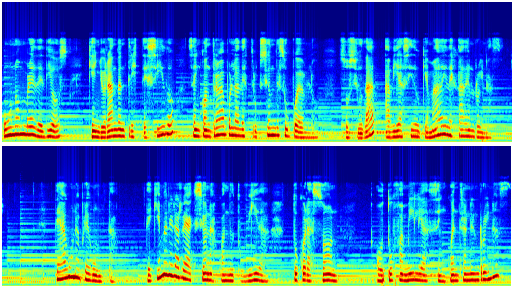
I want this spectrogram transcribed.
un hombre de Dios quien llorando entristecido se encontraba por la destrucción de su pueblo. Su ciudad había sido quemada y dejada en ruinas. Te hago una pregunta. ¿De qué manera reaccionas cuando tu vida, tu corazón o tu familia se encuentran en ruinas?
